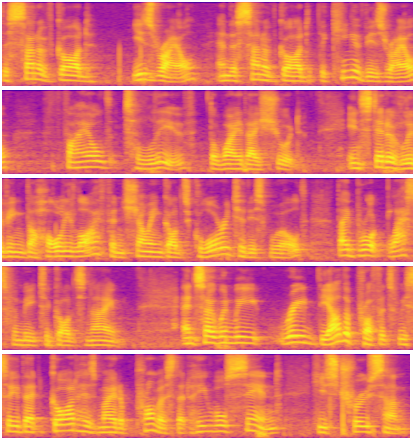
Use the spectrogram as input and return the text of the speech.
the Son of God, Israel, and the Son of God, the King of Israel, failed to live the way they should. Instead of living the holy life and showing God's glory to this world, they brought blasphemy to God's name. And so when we read the other prophets, we see that God has made a promise that He will send His true Son,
